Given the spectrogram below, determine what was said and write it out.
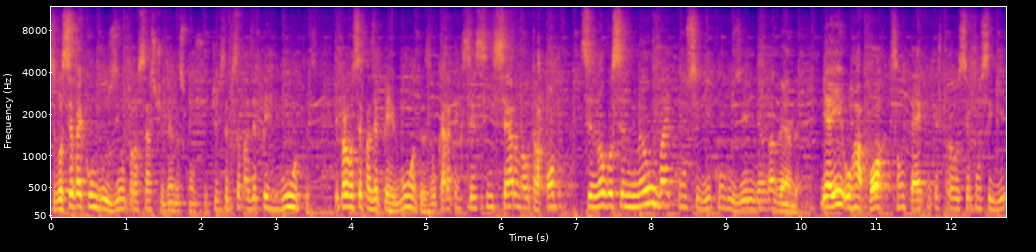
Se você vai conduzir um processo de vendas consultivo, você precisa fazer perguntas. E para você fazer perguntas, o cara tem que ser sincero na outra ponta, senão você não vai conseguir conduzir ele dentro da venda. E aí o rapport são técnicas para você conseguir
